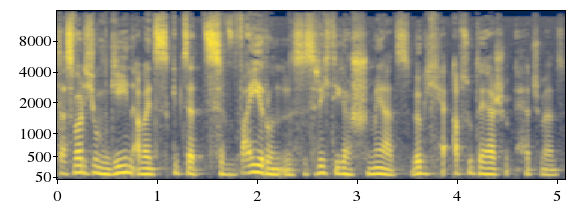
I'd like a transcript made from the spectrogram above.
das wollte ich umgehen, aber jetzt gibt es ja zwei Runden. Das ist richtiger Schmerz. Wirklich absoluter Herz- Herzschmerz.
